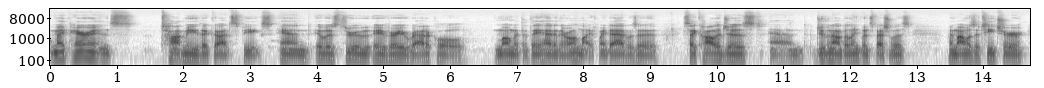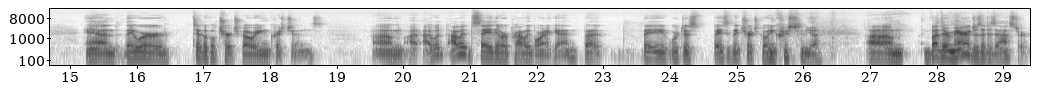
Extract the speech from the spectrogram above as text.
my parents taught me that God speaks, and it was through a very radical moment that they had in their own life. My dad was a psychologist and juvenile delinquent specialist. My mom was a teacher, and they were typical church going Christians. Um, I, I would I would say they were probably born again, but they were just basically church going Christians. Yeah. Um, but their marriage was a disaster.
